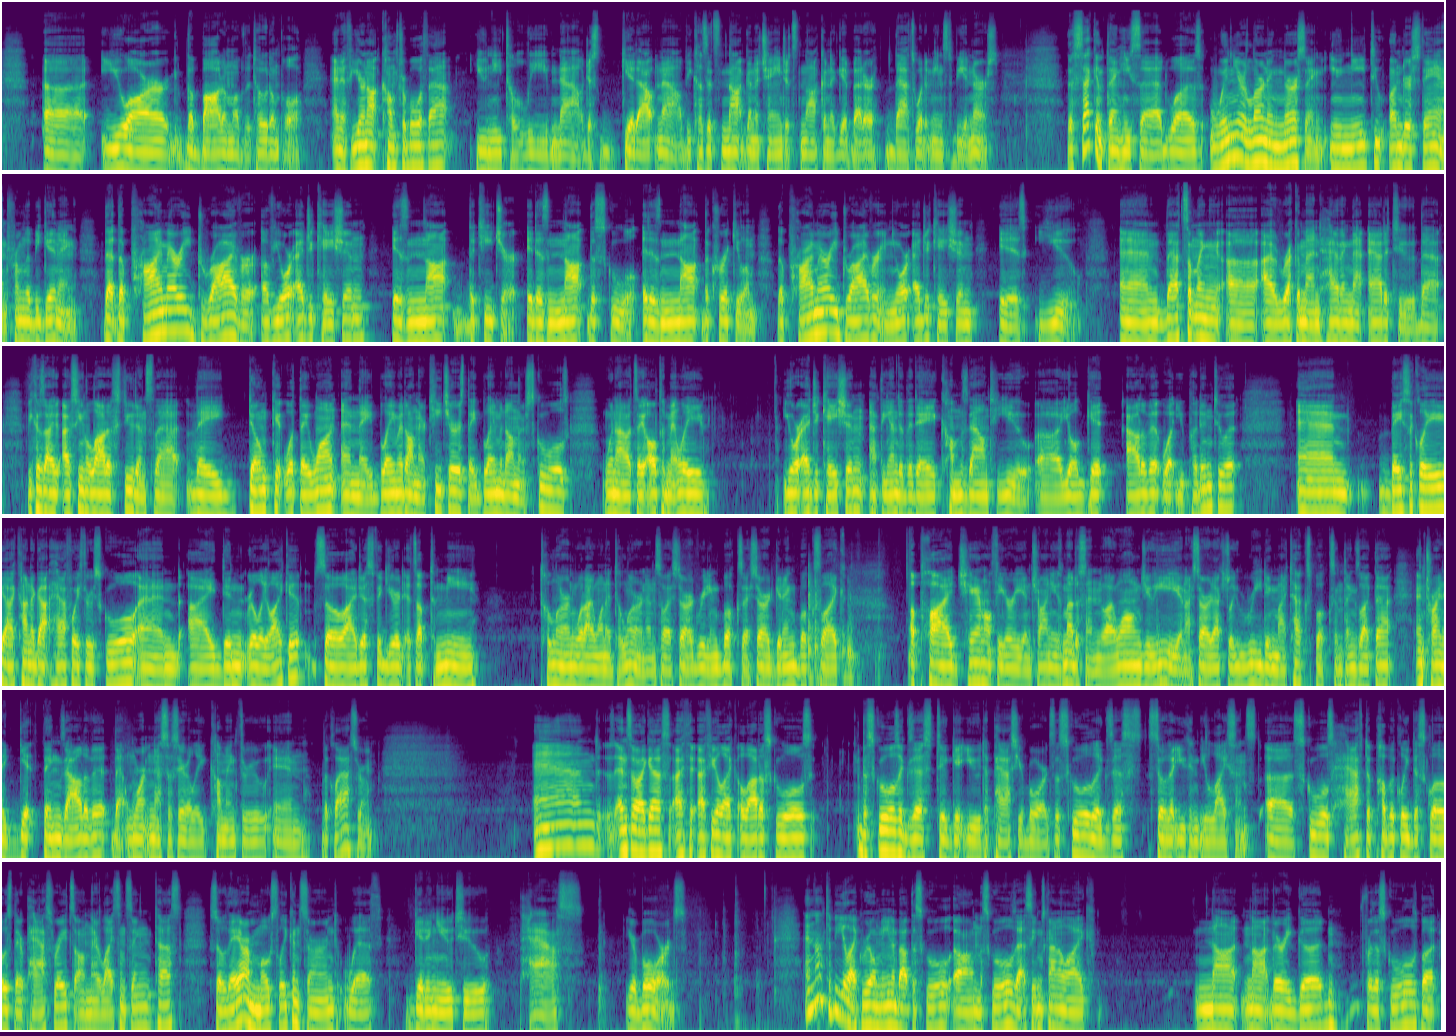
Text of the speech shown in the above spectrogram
Uh, you are the bottom of the totem pole. And if you're not comfortable with that, you need to leave now. Just get out now because it's not going to change. It's not going to get better. That's what it means to be a nurse. The second thing he said was when you're learning nursing, you need to understand from the beginning that the primary driver of your education is not the teacher. It is not the school. It is not the curriculum. The primary driver in your education is you. And that's something uh, I would recommend having that attitude that because I, I've seen a lot of students that they don't get what they want and they blame it on their teachers, they blame it on their schools. When I would say ultimately, your education at the end of the day comes down to you. Uh, you'll get out of it what you put into it. And basically, I kind of got halfway through school and I didn't really like it. So I just figured it's up to me to learn what I wanted to learn. And so I started reading books. I started getting books like applied channel theory in Chinese medicine by Wang Yi, and I started actually reading my textbooks and things like that and trying to get things out of it that weren't necessarily coming through in the classroom. And and so I guess I th- I feel like a lot of schools the schools exist to get you to pass your boards. The school exists so that you can be licensed. Uh, schools have to publicly disclose their pass rates on their licensing test, so they are mostly concerned with getting you to pass your boards. And not to be like real mean about the school on um, the schools, that seems kind of like not not very good for the schools, but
